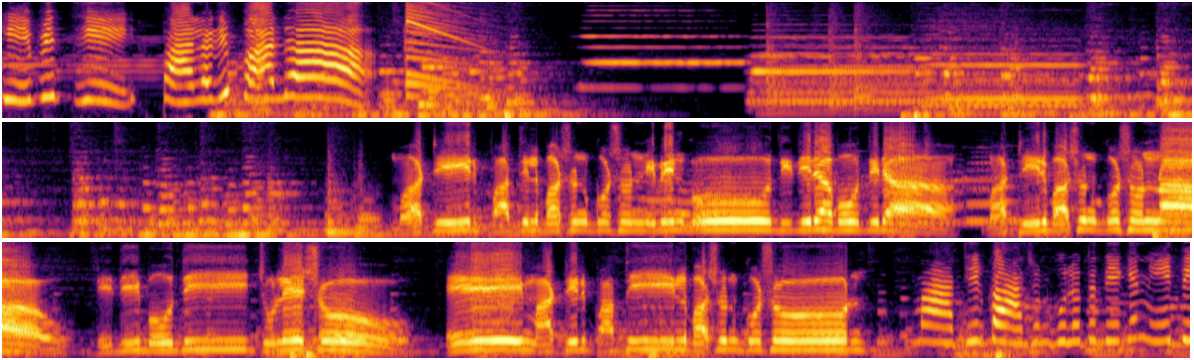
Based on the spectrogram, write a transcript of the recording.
কে পেয়েছে পালা মাটির পাতিল বাসন কোসন নিবেন গো দিদিরা বৌদিরা। মাটির বাসন কোসন নাও। দিদি বৌদি, চলে এসো। এই মাটির পাতিল বাসন কোসন মাটির বাসনগুলো তো দেখে নিতে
